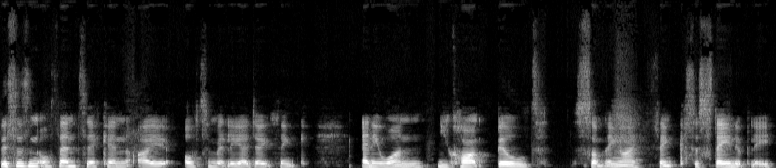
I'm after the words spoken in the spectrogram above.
this isn't authentic. And I ultimately, I don't think anyone, you can't build something I think sustainably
